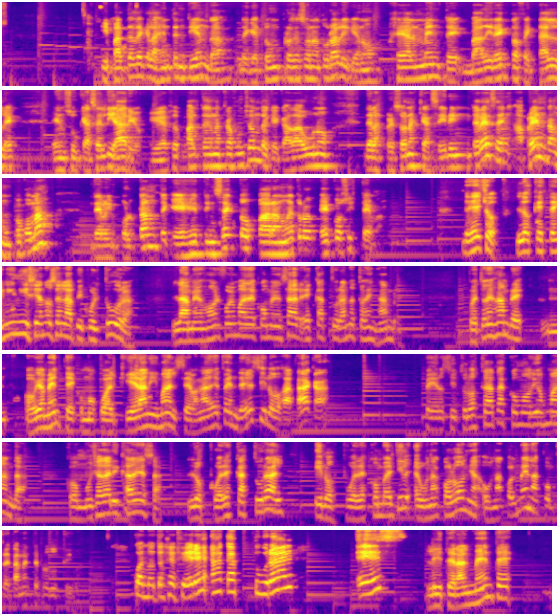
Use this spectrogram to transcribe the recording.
Y parte de que la gente entienda de que esto es un proceso natural y que no realmente va directo a afectarle en su quehacer diario. Y eso es parte de nuestra función, de que cada uno de las personas que así le interesen aprendan un poco más de lo importante que es este insecto para nuestro ecosistema. De hecho, los que estén iniciándose en la apicultura, la mejor forma de comenzar es capturando estos enjambres. Pues estos enjambres, mm, obviamente, como cualquier animal, se van a defender si los ataca, pero si tú los tratas como Dios manda, con mucha delicadeza, los puedes capturar y los puedes convertir en una colonia o una colmena completamente productiva. Cuando te refieres a capturar, es... Literalmente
